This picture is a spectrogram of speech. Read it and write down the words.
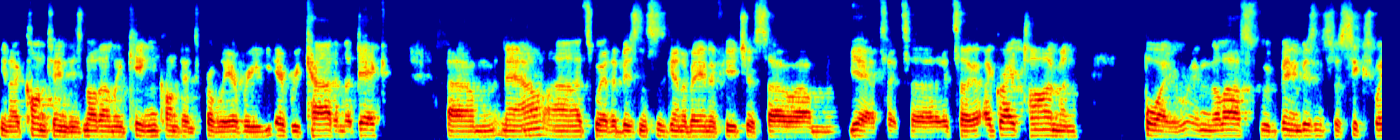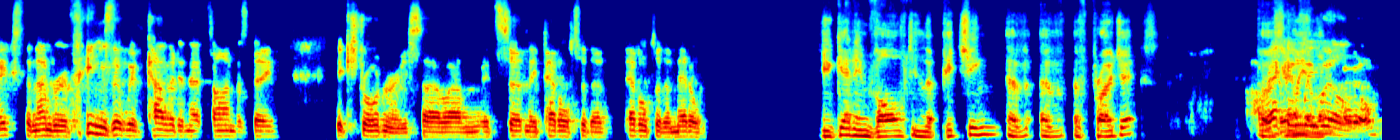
you know content is not only king, content's probably every every card in the deck um, now. Uh, where the business is going to be in the future. So um, yeah, it's it's a it's a, a, great time. And boy, in the last we've been in business for six weeks, the number of things that we've covered in that time has been extraordinary. So um, it's certainly pedal to the pedal to the metal. You get involved in the pitching of, of, of projects. I reckon we will.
